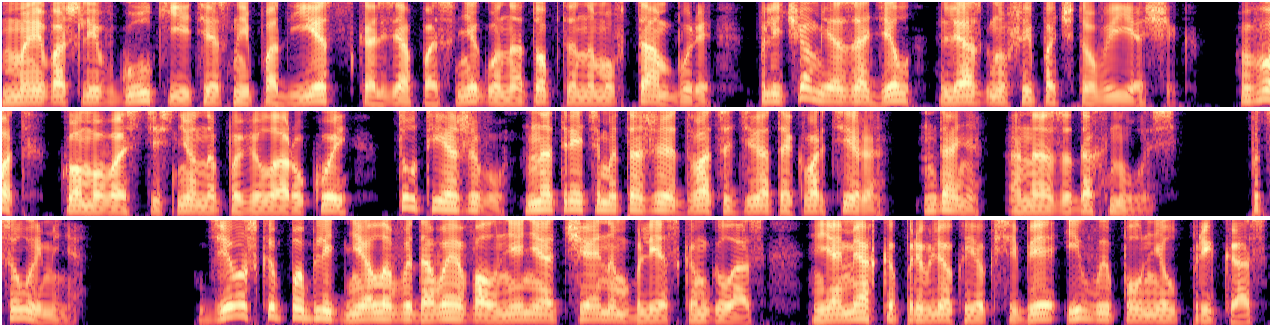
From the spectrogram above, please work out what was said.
Мы вошли в гулкий и тесный подъезд, скользя по снегу, натоптанному в тамбуре. Плечом я задел лязгнувший почтовый ящик. «Вот», — Комова стесненно повела рукой, — «тут я живу, на третьем этаже, 29-я квартира. Даня», — она задохнулась. «Поцелуй меня». Девушка побледнела, выдавая волнение отчаянным блеском глаз. Я мягко привлек ее к себе и выполнил приказ.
